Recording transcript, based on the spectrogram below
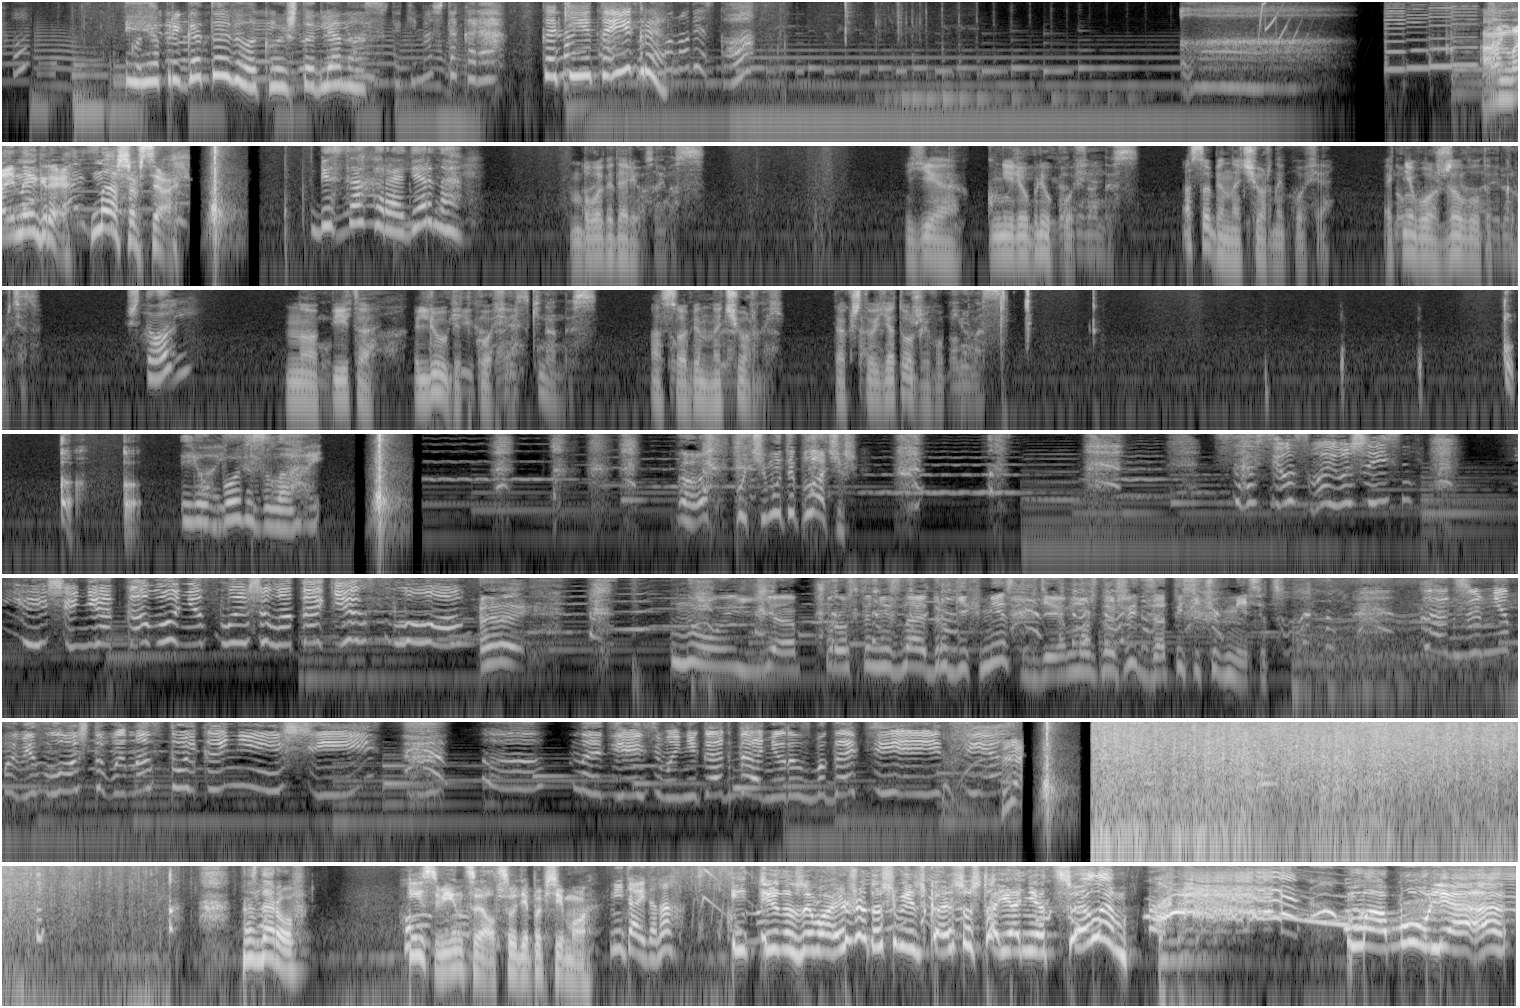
Я приготовила кое-что для нас. Какие-то игры? Онлайн-игры! Наше все! Без сахара, верно? Благодарю. Я не люблю кофе. Особенно черный кофе. От него желудок крутит. Что? Но Пита любит кофе. Особенно черный. Так что я тоже его пью. Любовь зла. А, почему ты плачешь? За всю свою жизнь я еще ни от кого не слышала таких слов. Э, ну, я просто не знаю других мест, где можно жить за тысячу в месяц. Как же мне повезло, что вы настолько нищий. А, Надеюсь, вы никогда не разбогатеете. Здоров. И свин цел, судя по всему. И ты называешь это свинское состояние целым? Мабуля.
